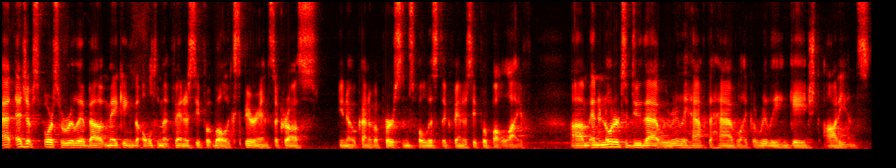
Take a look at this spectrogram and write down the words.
at Edge Up Sports, we're really about making the ultimate fantasy football experience across you know kind of a person's holistic fantasy football life. Um, and in order to do that, we really have to have like a really engaged audience,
